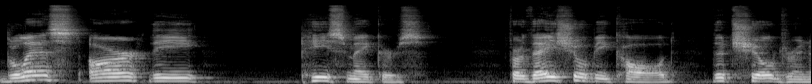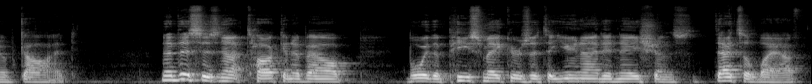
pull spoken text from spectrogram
Blessed are the peacemakers, for they shall be called the children of God. Now, this is not talking about, boy, the peacemakers at the United Nations. That's a laugh.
